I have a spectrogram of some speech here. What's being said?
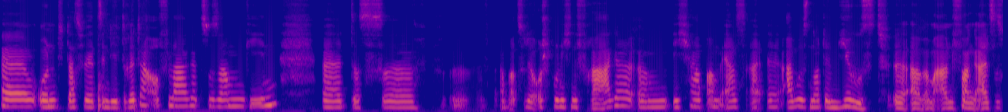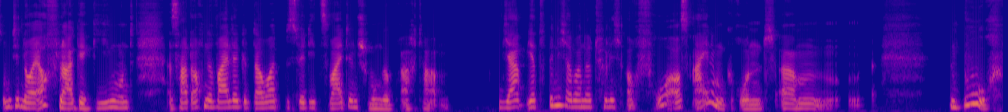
äh, und dass wir jetzt in die 3. Auflage zusammen gehen. Äh, das, äh, äh aber zu der ursprünglichen Frage, ähm, ich habe am erst äh, I was not amused, am Anfang, als es um die Neuauflage ging und es hat auch 'ne Weile gedauert, bis wir die 2. in Schwung gebracht haben. Ja, jetzt bin ich aber natürlich auch froh aus einem Grund, ähm 'n Buch.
